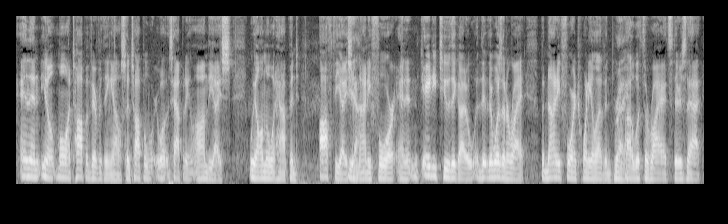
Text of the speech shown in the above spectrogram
And then you know, Mo, on top of everything else, on top of what was happening on the ice, we all know what happened off the ice Yeah. in 94 and in 82 they got a, there there wasn't a riot but 94 and 2011 Right. uh, with the riots there's that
